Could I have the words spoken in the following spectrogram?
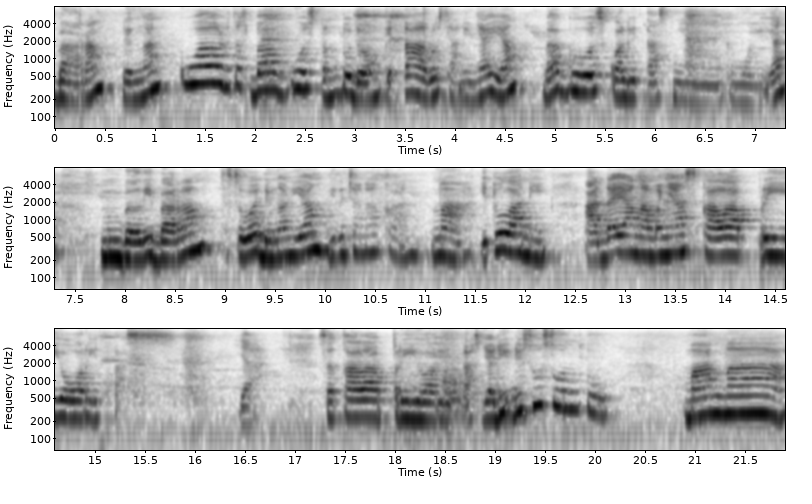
barang dengan kualitas bagus. Tentu dong kita harus carinya yang bagus kualitasnya. Kemudian membeli barang sesuai dengan yang direncanakan. Nah, itulah nih, ada yang namanya skala prioritas. Ya, skala prioritas. Jadi disusun tuh mana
